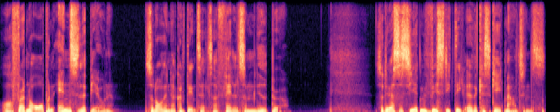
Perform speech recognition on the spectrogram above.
Og før den er over på den anden side af bjergene, så når den her kondens altså at falde som nedbør. Så det vil altså sige, at den vestlige del af The Cascade Mountains,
